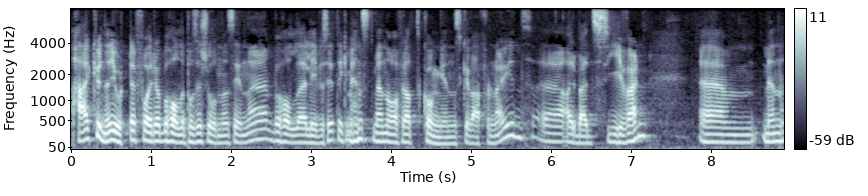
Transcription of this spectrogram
her kunne de gjort det for å beholde posisjonene sine, beholde livet sitt, ikke minst, men også for at kongen skulle være fornøyd, eh, arbeidsgiveren. Eh, men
